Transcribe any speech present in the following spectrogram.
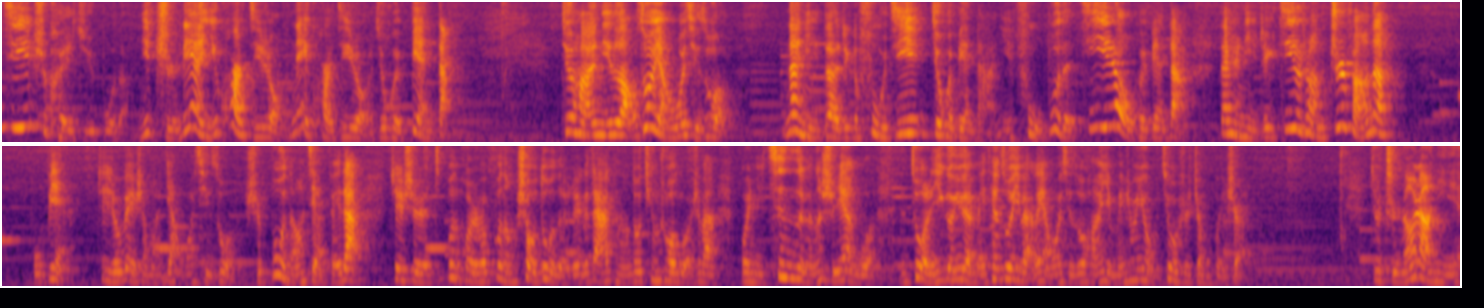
肌是可以局部的，你只练一块肌肉，那块肌肉就会变大。就好像你老做仰卧起坐。那你的这个腹肌就会变大，你腹部的肌肉会变大，但是你这个肌肉上的脂肪呢不变，这就为什么仰卧起坐是不能减肥的，这是不或者说不能瘦肚子，这个大家可能都听说过是吧？或者你亲自可能实验过，你做了一个月，每天做一百个仰卧起坐，好像也没什么用，就是这么回事儿，就只能让你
